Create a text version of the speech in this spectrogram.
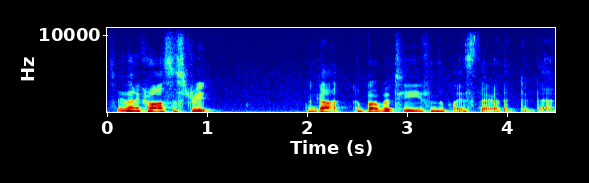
So we went across the street and got a boba tea from the place there that did that.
